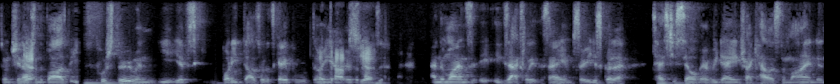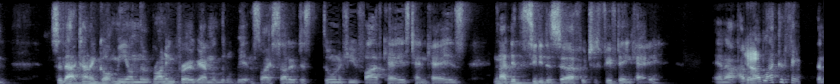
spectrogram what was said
doing chin ups Yeah. on the bars, but you just push through, and you, your body does what it's capable of doing. and it yeah. it. And the mind's exactly the same. So you just got to test yourself every day and try callous the mind. And so that kind of got me on the running program a little bit. And so I started just doing a few 5Ks, 10Ks. And I did the City to Surf, which was 15K. And uh, I'd, I'd like to think that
